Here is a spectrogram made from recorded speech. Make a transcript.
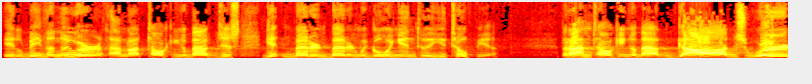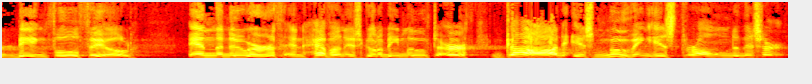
It'll be the new earth. I'm not talking about just getting better and better and we're going into a utopia. But I'm talking about God's Word being fulfilled in the new earth, and heaven is going to be moved to earth. God is moving His throne to this earth.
